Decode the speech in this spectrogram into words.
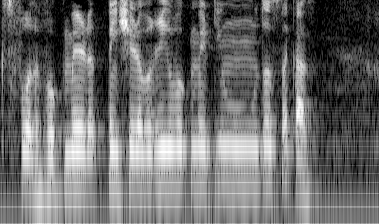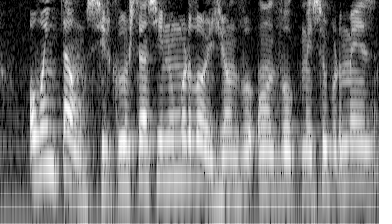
que se foda, vou comer, para encher a barriga, vou comer aqui um doce da casa. Ou então, circunstância número 2, onde vou, onde vou comer sobremesa,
